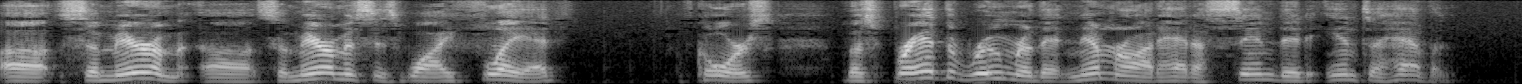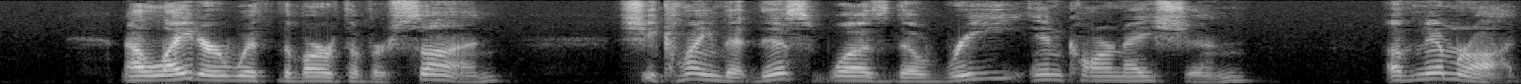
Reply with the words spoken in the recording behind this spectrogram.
Uh, Semiram, uh, wife fled, of course, but spread the rumor that Nimrod had ascended into heaven. Now, later, with the birth of her son, she claimed that this was the reincarnation of Nimrod.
